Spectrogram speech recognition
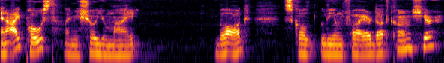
And I post, let me show you my blog. It's called leonfire.com here.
